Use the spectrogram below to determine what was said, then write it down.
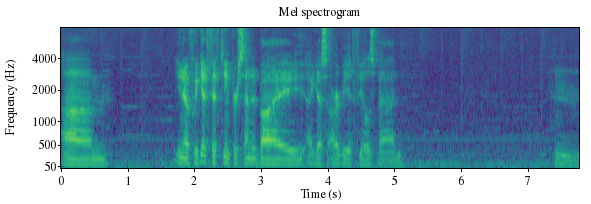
Um, you know, if we get 15%ed by, I guess, Arby, it feels bad. Hmm.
